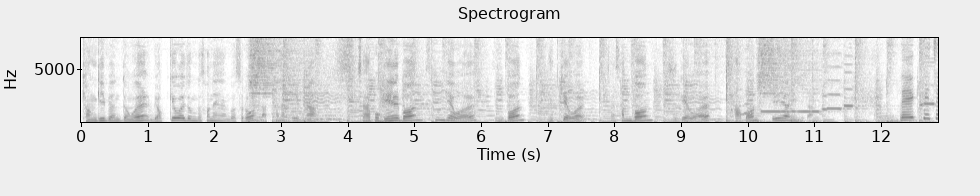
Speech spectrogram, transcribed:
경기 변동을 몇 개월 정도 선행한 것으로 나타나고 있나? 자, 보기 1번 3개월, 2번 6개월, 자, 3번 9개월, 4번 1년입니다. 네, 퀴즈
